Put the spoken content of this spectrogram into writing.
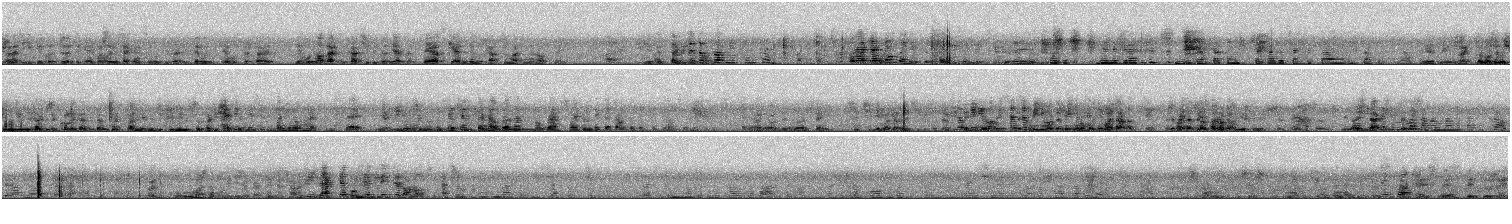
Reality, if you could do it again for 40 seconds, it would be very, they would, they would prefer it, they would not like to cut you because they are, they are scared that they would cut too much in the wrong place. All right. If you could play it Jakby in to 40 pewnie w ten ten powinien But I don't know when is the service of this. Y, w sposób telegraficzny, prawda? Komuś przekazać jakby całą istotę sprawy. Yeah, they would like To może byśmy mówili tak, że kolega wydał znak pan, jak będzie pół minuty, 120 I think this sekund. is minimum has to be said. Yeah, you know. They can cut out other programs. Why don't they cut out other programs? and make it Yeah, well, that's what I'm saying. Czy, czy nie można by rzeczywiście zrobić ten- minimum. To such jest minimum to minimum, bo nie można, proszę Państwa, to jest program, że... No to jest taki, to nie nie, można, bo mamy taki program, no. nie, nie można powiedzieć o pewnych rzeczach. Said later on also. A czy mógłby Pan powiedzieć, jak to w trakcie tej minuty to zostało zawarte? Właśnie tak by teraz położył, za- y, zdaje się, zawsze na sprawie energii, prawda? Proszę Pani, rzecz, tu nie chodzi o tę energię, to jest, tak, to jest, to jest no. zbyt duże.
